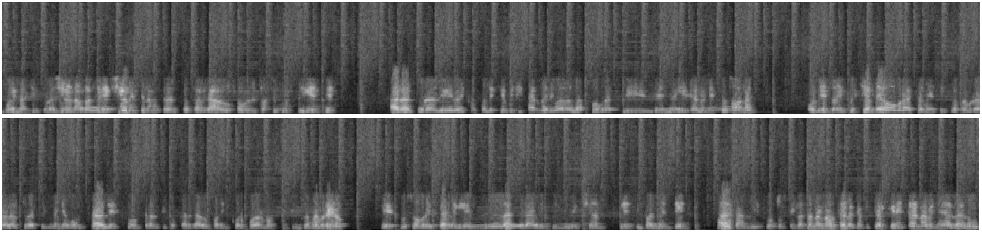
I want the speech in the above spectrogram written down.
buena circulación en ambas direcciones. Tenemos tránsito cargado sobre el paseo Constituyentes a la altura de Heroico Colegio Militar, derivado de las obras de la iglesia en esta zona. Volviendo en cuestión de obras, también 5 de febrero a la altura de Pigmeño González, con tránsito cargado para incorporarnos el 5 de febrero. Esto sobre carriles laterales en dirección principalmente a San Luis Potosí. La zona norte de la capital queretana, Avenida La Luz,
